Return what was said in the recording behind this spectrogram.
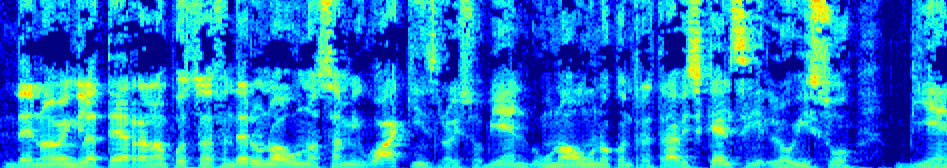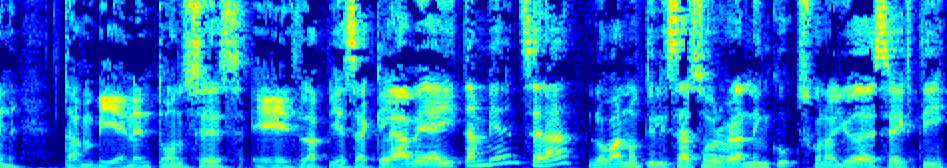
de Nueva Inglaterra. Lo han puesto a defender uno a uno a Sammy Watkins, lo hizo bien. Uno a uno contra Travis Kelsey, lo hizo bien también. Entonces es la pieza clave ahí también, ¿será? Lo van a utilizar sobre Brandon Cooks con ayuda de safety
